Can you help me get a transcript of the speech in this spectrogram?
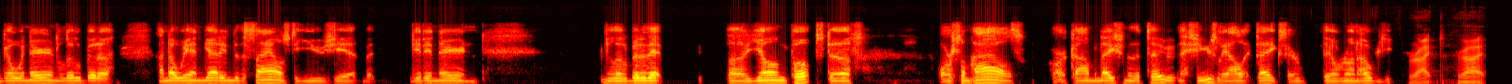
Go in there and a little bit of, I know we hadn't got into the sounds to use yet, but get in there and a little bit of that uh, young pup stuff or some howls or a combination of the two. That's usually all it takes. They're, they'll run over you. Right, right.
